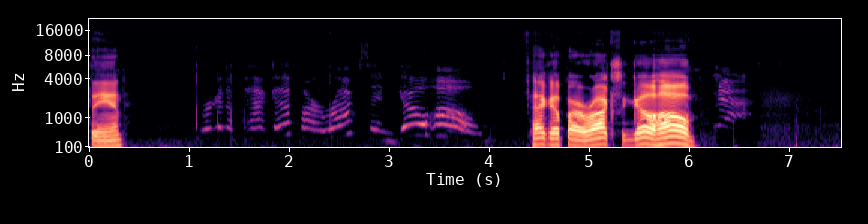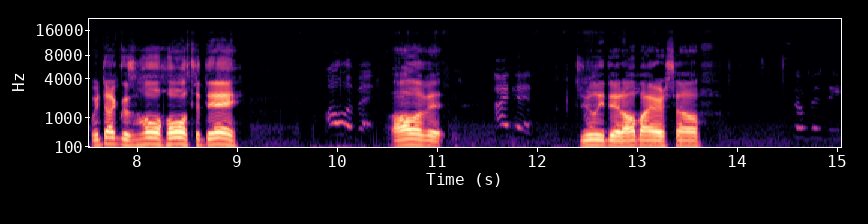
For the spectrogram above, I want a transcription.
Stan? We're gonna pack up our rocks and go home. Pack up our rocks and go home. Yeah. We dug this whole hole today. All of it. All of it. I did. Julie did all by herself. So busy.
